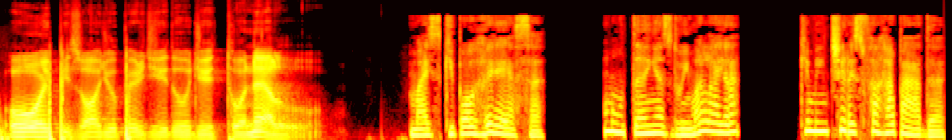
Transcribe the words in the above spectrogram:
o episódio perdido de Tonelo. Mas que porra é essa? Montanhas do Himalaia? Que mentira esfarrapada.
